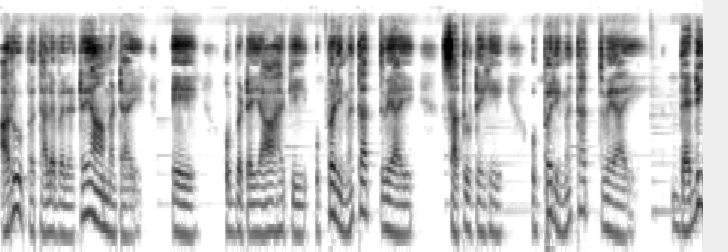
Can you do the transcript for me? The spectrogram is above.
අරූප තලවලට යාමටයි. ඒ ඔබට යා හැකි උපරිම తත්වයයි. සතුටෙහි උපරිම తත්වයයි. දැඩි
